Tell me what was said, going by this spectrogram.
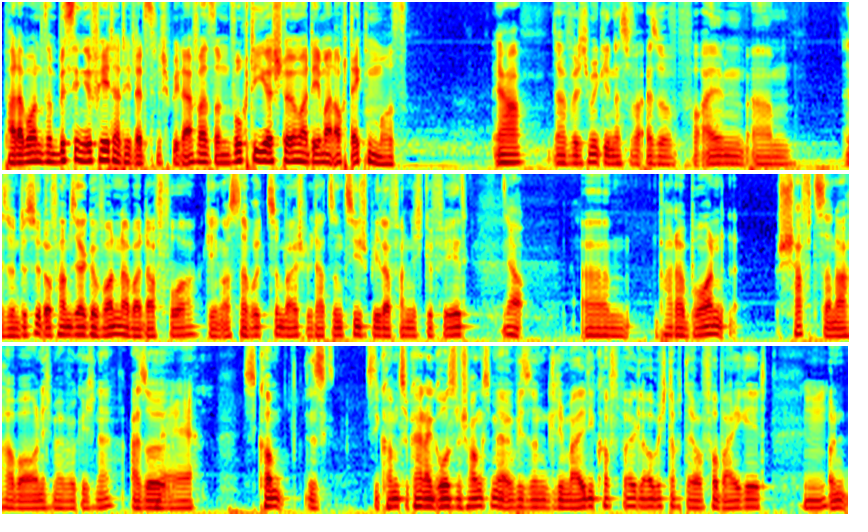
Paderborn so ein bisschen gefehlt hat, die letzten Spiele. Einfach so ein wuchtiger Stürmer, den man auch decken muss. Ja, da würde ich mitgehen. Das war also vor allem, ähm, also in Düsseldorf haben sie ja gewonnen, aber davor, gegen Osnabrück zum Beispiel, da hat so ein Zielspieler, fand ich, gefehlt. Ja. Ähm, Paderborn schafft es danach aber auch nicht mehr wirklich, ne? Also nee. es kommt, es, sie kommen zu keiner großen Chance mehr, irgendwie so ein Grimaldi-Kopfball, glaube ich, noch, der vorbeigeht. Hm. Und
